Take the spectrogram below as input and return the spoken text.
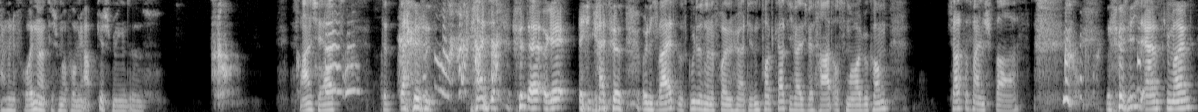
Ja, meine Freundin hat sich schon mal vor mir abgeschminkt. Das, war ein Scherz. Das, das, das war ein Scherz. Okay, ich weiß das. Und ich weiß, das Gute ist, meine Freundin hört diesen Podcast. Ich weiß, ich werde hart aufs Maul bekommen. Schatz, das war ein Spaß. Das war nicht ernst gemeint.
